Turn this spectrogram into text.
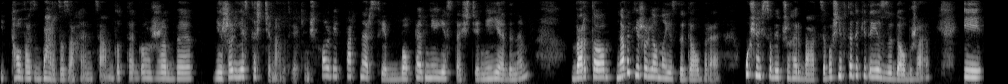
i to Was bardzo zachęcam do tego, żeby, jeżeli jesteście nawet w jakimśkolwiek partnerstwie, bo pewnie jesteście niejednym, warto, nawet jeżeli ono jest dobre, usiąść sobie przy herbatce, właśnie wtedy, kiedy jest dobrze i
